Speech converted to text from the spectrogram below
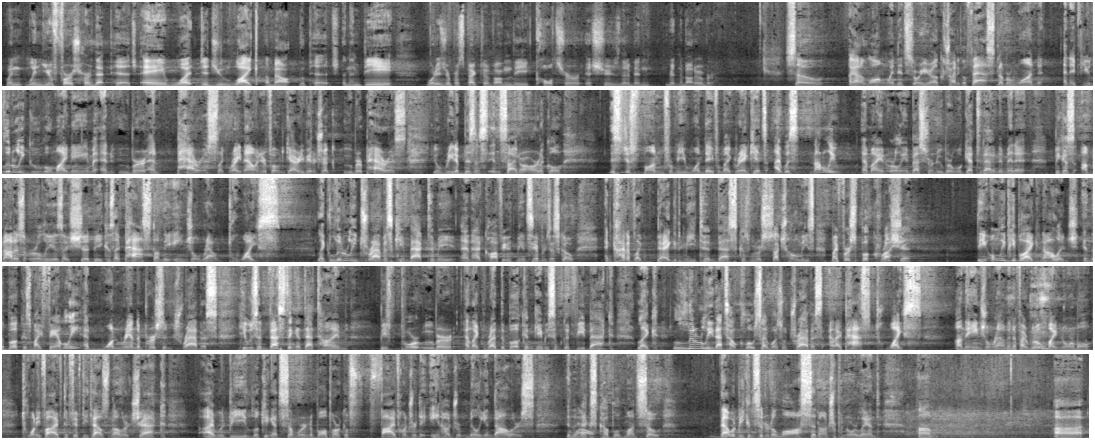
When, when you first heard that pitch, A, what did you like about the pitch? And then B, what is your perspective on the culture issues that have been written about Uber? So I got a long winded story here. I'll try to go fast. Number one, and if you literally Google my name and Uber and Paris, like right now on your phone, Gary Vaynerchuk, Uber Paris, you'll read a Business Insider article. This is just fun for me one day for my grandkids. I was not only am I an early investor in Uber, and we'll get to that in a minute, because I'm not as early as I should be, because I passed on the angel round twice. Like literally, Travis came back to me and had coffee with me in San Francisco and kind of like begged me to invest because we were such homies. My first book, Crush It, the only people I acknowledge in the book is my family and one random person, Travis. He was investing at that time before Uber and like read the book and gave me some good feedback. Like literally, that's how close I was with Travis, and I passed twice on the angel round. And if I wrote my normal twenty-five to fifty thousand dollar check, I would be looking at somewhere in the ballpark of five hundred to eight hundred million dollars in the Wow. next couple of months. So that would be considered a loss in entrepreneur land. Um, uh,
